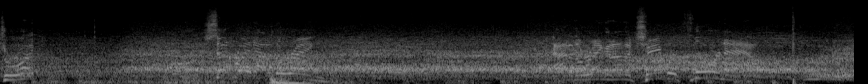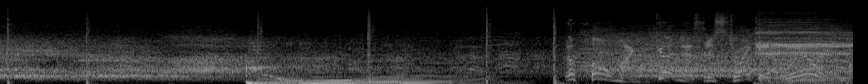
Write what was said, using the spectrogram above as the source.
to. Sent right out of the ring. Out of the ring and on the chamber floor now. Oh, my goodness. They're striking out really.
